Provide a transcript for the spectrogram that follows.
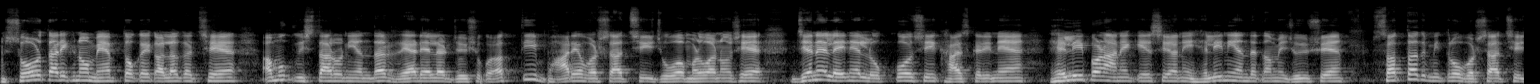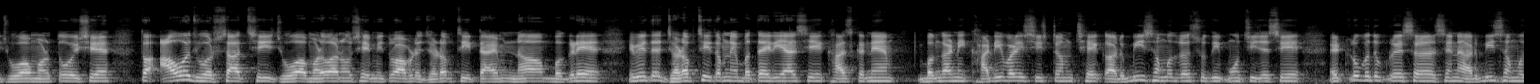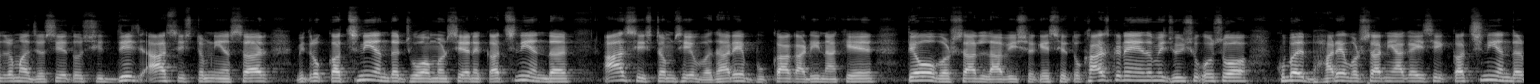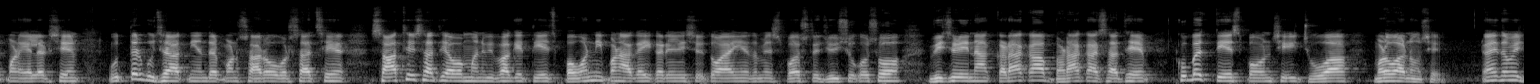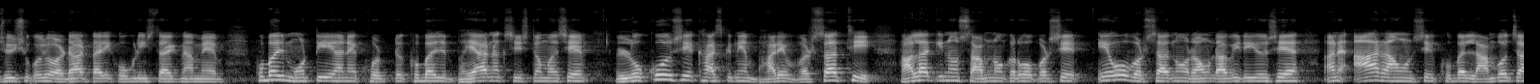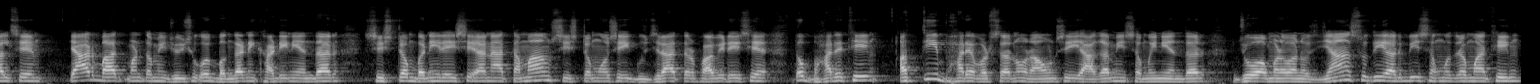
સોળ તારીખનો મેપ તો કંઈક અલગ જ છે. અમુક વિસ્તારોની અંદર રેડ એલર્ટ જોઈ શકો અતિ ભારે વરસાદ છે જોવા મળવાનો છે. જેને લઈને લોકો છે, ખાસ કરીને હેલી પણ આને કહેશે અને હેલીની અંદર તમે જોયું છે, સતત મિત્રો વરસાદ છે જોવા મળતો હોય છે. તો આવો જ વરસાદ છે જોવા મળવાનો છે. મિત્રો, આપણે ઝડપથી ટાઈમ ન બગડે. એવી રીતે ઝડપથી તમને બતાવી રહ્યા છીએ. ખાસ કરીને બંગાળની ખાડીવાળી સિસ્ટમ છેક અરબી સમુદ્ર સુધી પહોંચી જશે, એટલું બધું પ્રેશર હશે ને અરબી સમુદ્રમાં જશે તો સીધી જ આ સિસ્ટમની અસર મિત્રો કચ્છની અંદર જોવા મળશે અને કચ્છની અંદર આ સિસ્ટમ છે, વધારે ભૂક્કા કાઢી નાખે, તેવો વરસાદ લાવી શકે છે. તો ખાસ કરીને તમે જોઈ શકો છો, ખૂબ જ ભારે વરસાદની આગાહી છે. કચ્છની અંદર પણ એલર્ટ છે. ઉત્તર ગુજરાતની અંદર પણ સારો વરસાદ છે. સાથે સાથે હવામાન વિભાગે તેજ પવનની પણ આગાહી કરેલી છે. તો અહીંયા તમે સ્પષ્ટ જોઈ શકો છો, વીજળીના કડાકા ભડાકા સાથે ખૂબ જ તેજ પવન છે, જોવા મળવાનો છે. અહીં તમે જોઈ શકો છો અઢાર તારીખ, ઓગણીસ તારીખના મેપ ખૂબ જ મોટી અને ખોટ, ખૂબ જ ભયાનક સિસ્ટમ હશે. લોકો છે ખાસ કરીને ભારે વરસાદથી હાલાકીનો સામનો કરવો પડશે. એવો વરસાદનો રાઉન્ડ આવી રહ્યો છે અને આ રાઉન્ડ છે ખૂબ જ લાંબો ચાલશે. ત્યારબાદ પણ તમે જોઈ શકો બંગાળની ખાડીની અંદર સિસ્ટમ બની રહી છે અને આ તમામ સિસ્ટમો છે એ ગુજરાત તરફ આવી રહી છે. તો ભારેથી અતિ ભારે વરસાદનો રાઉન્ડ છે. એ આગામી સમયની અંદર જોવા મળવાનો જ્યાં સુધી અરબી સમુદ્રમાંથી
